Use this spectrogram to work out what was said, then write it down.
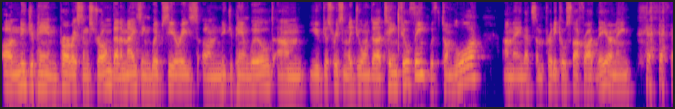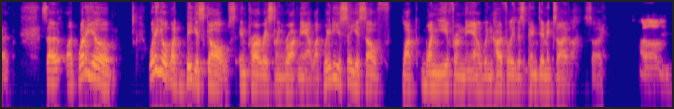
on New Japan Pro Wrestling Strong, that amazing web series on New Japan World. Um, you've just recently joined uh, Team Filthy with Tom Lawlor. I mean, that's some pretty cool stuff right there. I mean, so like, what are your what are your like biggest goals in pro wrestling right now? Like, where do you see yourself like one year from now when hopefully this pandemic's over? So, um,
